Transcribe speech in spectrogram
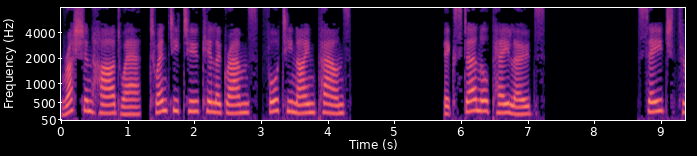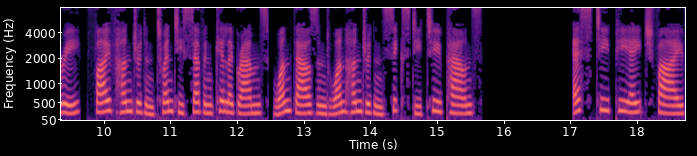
Russian hardware 22 kilograms 49 pounds. External payloads. Sage 3 527 kilograms 1162 pounds. STPH5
